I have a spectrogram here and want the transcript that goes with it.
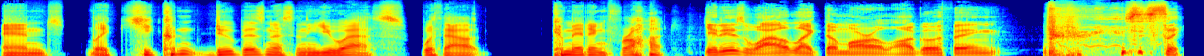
And like he couldn't do business in the US without committing fraud. It is wild, like the Mar-a-Lago thing. it's just like,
